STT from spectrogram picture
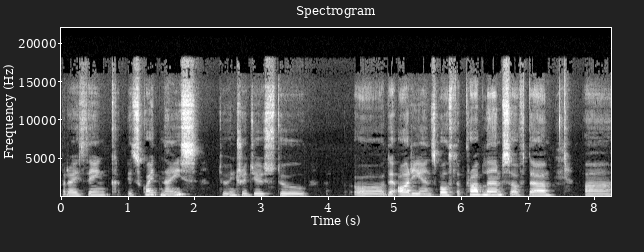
but i think it's quite nice to introduce to uh, the audience both the problems of the uh,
